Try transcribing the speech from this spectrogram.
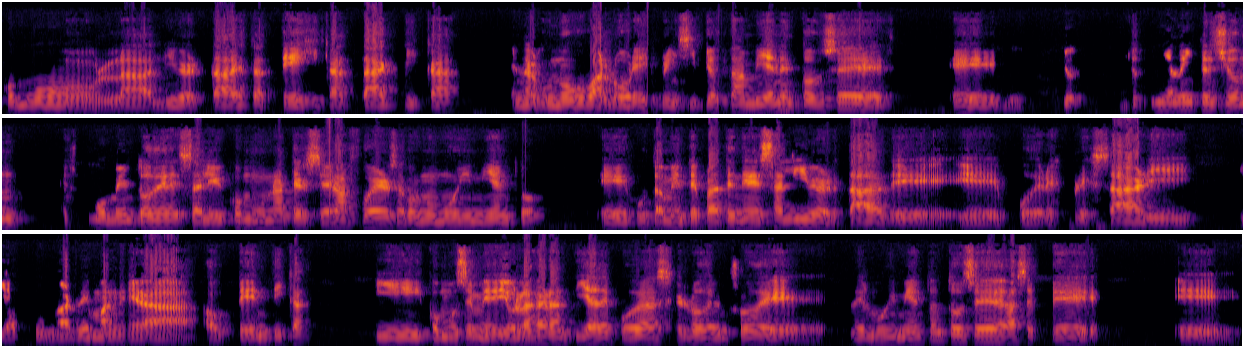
como la libertad estratégica, táctica, en algunos valores y principios también. Entonces, yo tenía la intención en su momento de salir como una tercera fuerza, con un movimiento, eh, justamente para tener esa libertad de eh, poder expresar y, actuar de manera auténtica. Y como se me dio la garantía de poder hacerlo dentro de, del movimiento, entonces acepté, eh,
